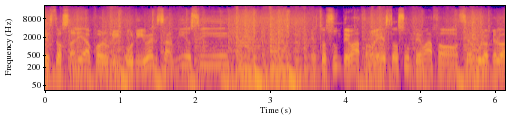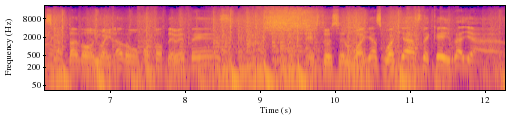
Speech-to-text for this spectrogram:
Esto salía por Uni- Universal Music. Esto es un temazo, ¿eh? esto es un temazo. Seguro que lo has cantado y bailado un montón de veces. Esto es el Guayas Guayas de Kay Ryan.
